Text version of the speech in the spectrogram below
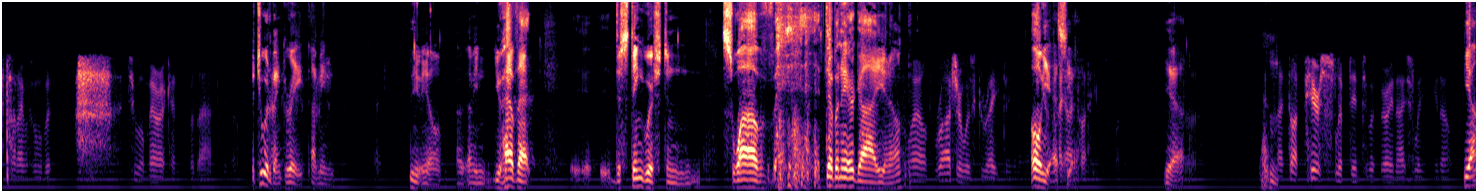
thought I thought I was a little bit too American for that, you know. but you would have been great. I mean, Thank you. you, you know, I- mean, you have that uh, distinguished and suave, debonair guy. You know. Well, Roger was great, you know. Oh, yes, I, yeah. I thought he. Yeah. Uh, Hmm. I thought Pierce slipped into it very nicely, you know. Yeah.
